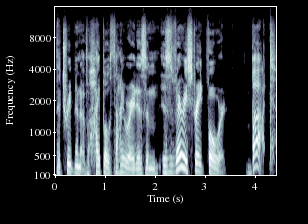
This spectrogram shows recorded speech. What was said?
the treatment of hypothyroidism is very straightforward. But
